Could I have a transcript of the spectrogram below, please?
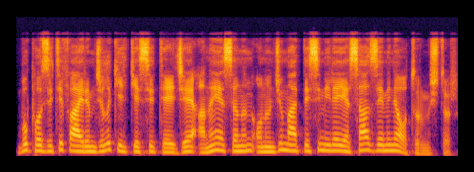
Bu pozitif ayrımcılık ilkesi TC Anayasa'nın 10. maddesi ile yasal zemine oturmuştur.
